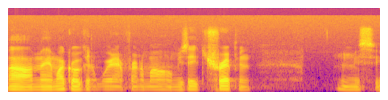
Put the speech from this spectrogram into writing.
oh man, my girl couldn't wear that in front of my homies. They tripping. Let me see.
